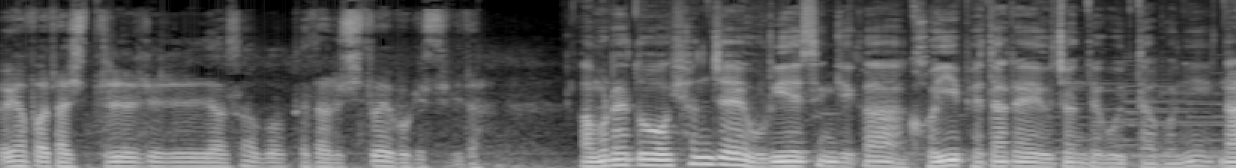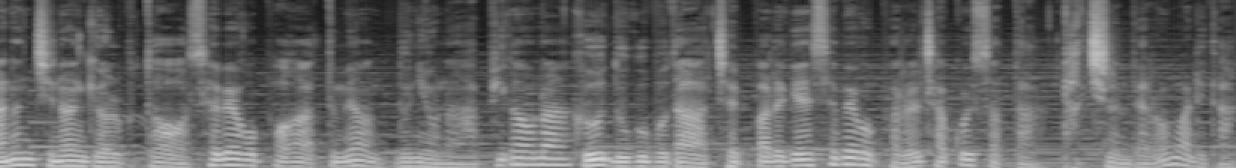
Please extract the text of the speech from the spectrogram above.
여기 한번 다시 들려서 한번 배달을 시도해 보겠습니다. 아무래도 현재 우리의 생계가 거의 배달에 의존되고 있다 보니 나는 지난 겨울부터 새벽 오파가 뜨면 눈이 오나 비가 오나 그 누구보다 재빠르게 새벽 오파를 잡고 있었다. 닥치는 대로 말이다.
